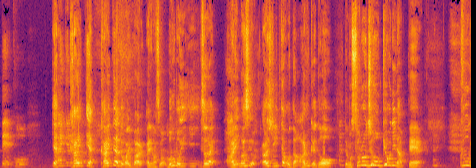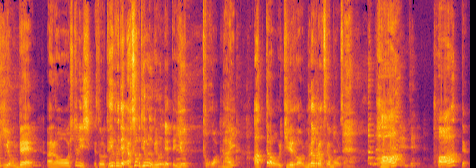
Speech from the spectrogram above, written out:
てこういや書いいいや書いてあるとこはいっぱいありますよ。僕もいいそれありますよ。あるし行ったことはあるけどでもその状況になって空気読んであの一人しそのテーブルで「あそれもテーブルで受けるんで」って言うとこはないあったら俺切れるわ。俺胸ぐらつかむわ俺そんなん は？あは？あって。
